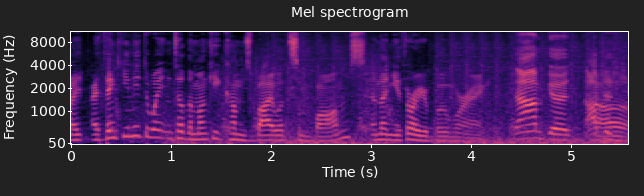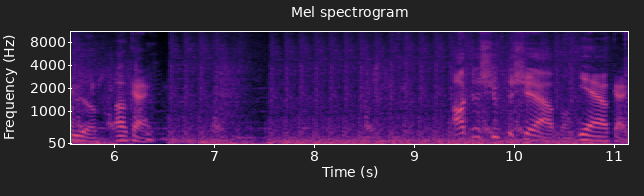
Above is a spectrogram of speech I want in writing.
I, I think you need to wait until the monkey comes by with some bombs, and then you throw your boomerang. Nah, I'm good. I'll Oh, just shoot him. Okay. I'll just shoot the shit out of him. Yeah. Okay.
